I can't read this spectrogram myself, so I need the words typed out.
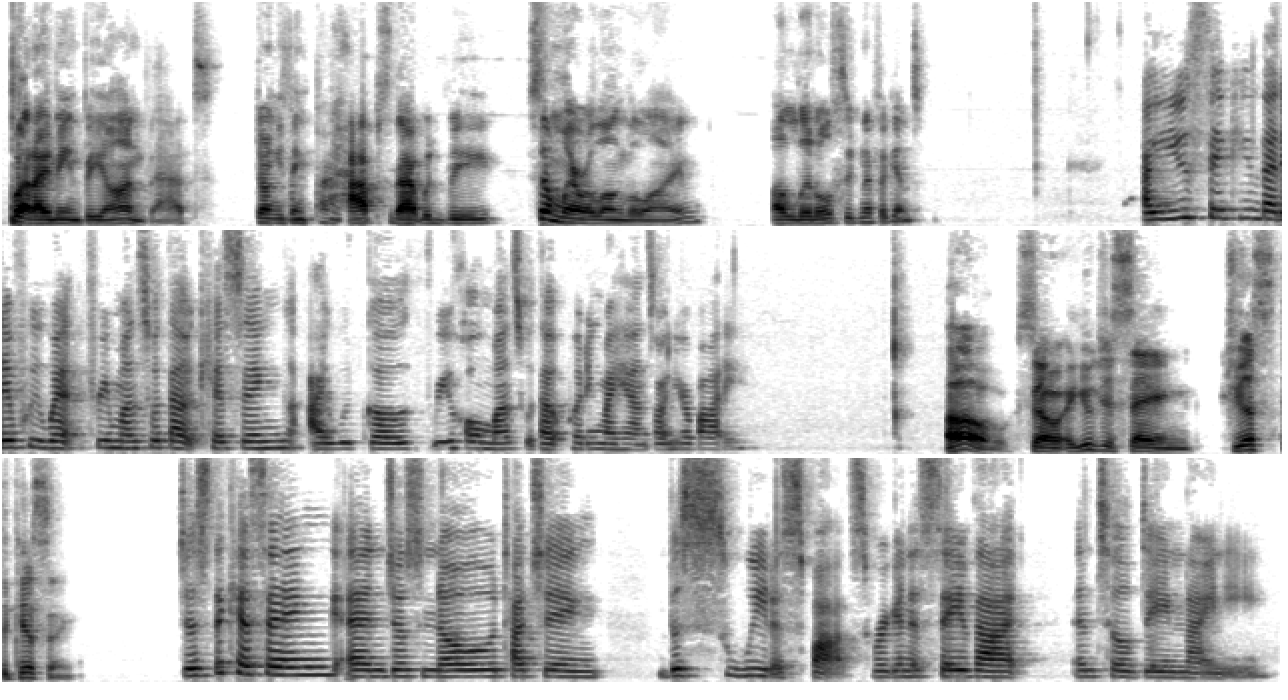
But I mean, beyond that, don't you think perhaps that would be somewhere along the line a little significant? Are you thinking that if we went three months without kissing, I would go three whole months without putting my hands on your body? Oh, so are you just saying just the kissing? Just the kissing and just no touching the sweetest spots. We're going to save that until day 90.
